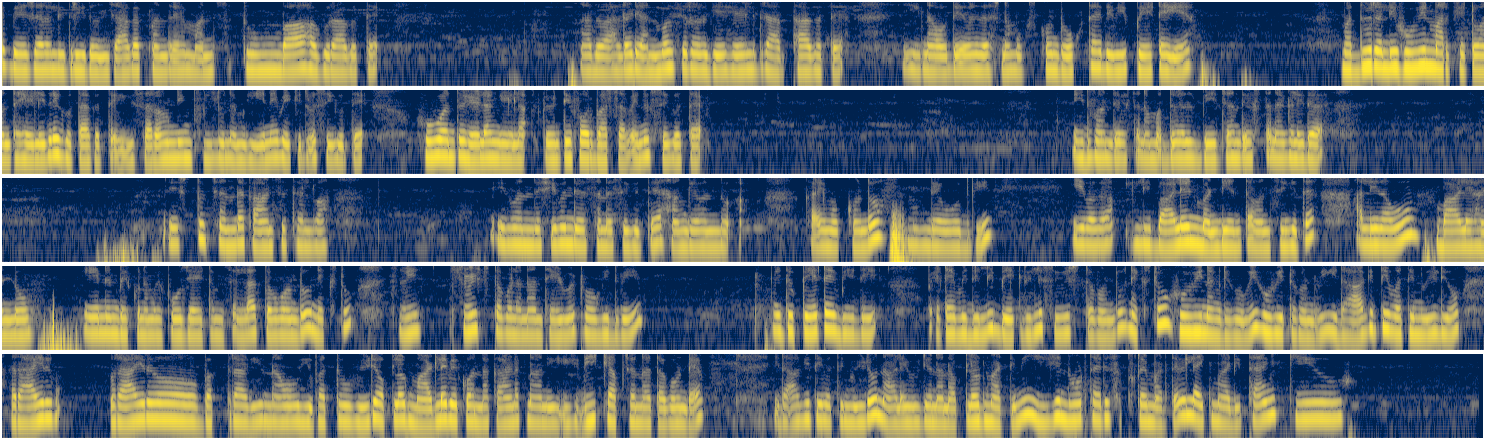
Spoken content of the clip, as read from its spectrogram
ಬೇಜಾರಲ್ಲಿದ್ದರೂ ಇದೊಂದು ಜಾಗಕ್ಕೆ ಬಂದರೆ ಮನಸ್ಸು ತುಂಬ ಹಗುರ ಆಗುತ್ತೆ ಅದು ಆಲ್ರೆಡಿ ಅನುಭವಿಸಿರೋರಿಗೆ ಹೇಳಿದರೆ ಅರ್ಥ ಆಗುತ್ತೆ. ಈಗ ನಾವು ದೇವರ ದರ್ಶನ ಮುಗಿಸ್ಕೊಂಡು ಹೋಗ್ತಾ ಇದ್ದೀವಿ ಪೇಟೆಗೆ. ಮದ್ದೂರಲ್ಲಿ ಹೂವಿನ ಮಾರ್ಕೆಟು ಅಂತ ಹೇಳಿದರೆ ಗೊತ್ತಾಗುತ್ತೆ. ಈ ಸರೌಂಡಿಂಗ್ ಫುಲ್ಲು ನಮಗೆ ಏನೇ ಬೇಕಿದ್ರೂ ಸಿಗುತ್ತೆ. ಹೂವಂತೂ ಹೇಳಂಗೆ ಇಲ್ಲ. ಟ್ವೆಂಟಿ ಫೋರ್ ಬಾರ್ ಸೆವೆನು ಸಿಗುತ್ತೆ. ಇದು ಒಂದು ದೇವಸ್ಥಾನ. ಮದ್ದೂರಲ್ಲಿ ಬೇಜಾನ್ ದೇವಸ್ಥಾನಗಳಿದೆ. ಎಷ್ಟು ಚೆಂದ ಕಾಣಿಸುತ್ತೆ ಅಲ್ವಾ ಇದು ಒಂದು ಶಿವನ ದೇವಸ್ಥಾನ ಸಿಗುತ್ತೆ. ಹಾಗೆ ಒಂದು ಕೈ ಮುಕ್ಕೊಂಡು ಮುಂದೆ ಹೋದ್ವಿ. ಇವಾಗ ಇಲ್ಲಿ ಬಾಳೆಹಣ್ಣು ಮಂಡಿ ಅಂತ ಒಂದು ಸಿಗುತ್ತೆ. ಅಲ್ಲಿ ನಾವು ಬಾಳೆಹಣ್ಣು, ಏನೇನು ಬೇಕು ನಮಗೆ ಪೂಜೆ ಐಟಮ್ಸ್ ಎಲ್ಲ ತೊಗೊಂಡು ನೆಕ್ಸ್ಟು ಸ್ವೀಟ್ ಸ್ವೀಟ್ಸ್ ತೊಗೊಳ್ಳೋಣ ಅಂತ ಹೇಳ್ಬಿಟ್ಟು ಹೋಗಿದ್ವಿ. ಇದು ಪೇಟೆ ಬೀದಿ, ಪೇಟೆ ಬೀದಿಲಿ ಬೇಕ್ರಿಲಿ ಸ್ವೀಟ್ಸ್ ತೊಗೊಂಡು ನೆಕ್ಸ್ಟು ಹೂವಿನ ಅಂಗಡಿಗೆ ಹೋಗಿ ಹೂವಿ ತೊಗೊಂಡ್ವಿ. ಇದಾಗಿತ್ತು ಇವತ್ತಿನ ವೀಡಿಯೋ ರಾಯರ ರಾಯರ ಭಕ್ತರಾಗಿ ನಾವು ಇವತ್ತು ವೀಡಿಯೋ ಅಪ್ಲೋಡ್ ಮಾಡಲೇಬೇಕು ಅನ್ನೋ ಕಾರಣಕ್ಕೆ ನಾನು ಈ ಕ್ಯಾಪ್ಚರ್ನ ತಗೊಂಡೆ. ಇದಾಗಿತ್ತು ಇವತ್ತಿನ ವೀಡಿಯೋ ನಾಳೆ ವೀಡಿಯೋ ನಾನು ಅಪ್ಲೋಡ್ ಮಾಡ್ತೀನಿ. ಹೀಗೆ ನೋಡ್ತಾ ಇರಿ ಸಬ್ಸ್ಕ್ರೈಬ್ ಮಾಡ್ತೇವೆ ಲೈಕ್ ಮಾಡಿ. Thank you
